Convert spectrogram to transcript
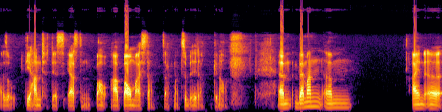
Also die Hand des ersten Bau, äh, Baumeister, sagt man zu Bilder, genau. Ähm, wenn man ähm, ein, äh,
